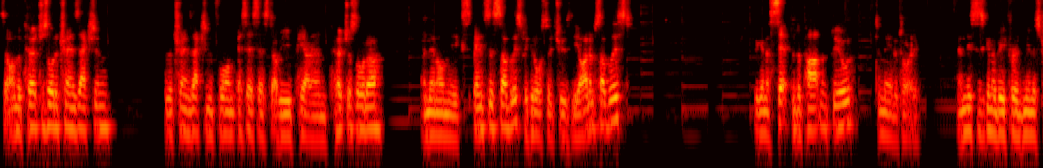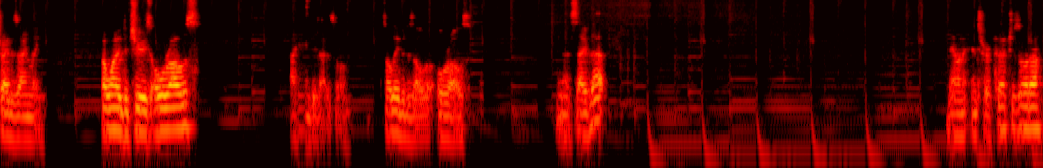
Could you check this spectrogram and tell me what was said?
So on the purchase order transaction, the transaction form SSSW PRM purchase order. And then on the expenses sublist, we could also choose the item sublist. We're going to set the department field to mandatory. And this is going to be for administrators only. If I wanted to choose all roles, I can do that as well. So I'll leave it as all, all roles. I'm going to save that. Now I'm going to enter a purchase order.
